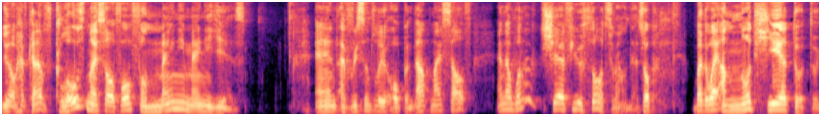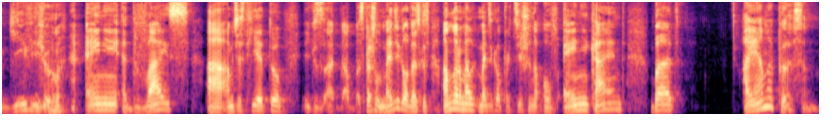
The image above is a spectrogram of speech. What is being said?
you know have kind of closed myself off for many many years and I've recently opened up myself and I want to share a few thoughts around that. So, by the way, I'm not here to, to give you any advice. Uh, I'm just here to, because uh, special medical advice, because I'm not a medical practitioner of any kind, but I am a person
